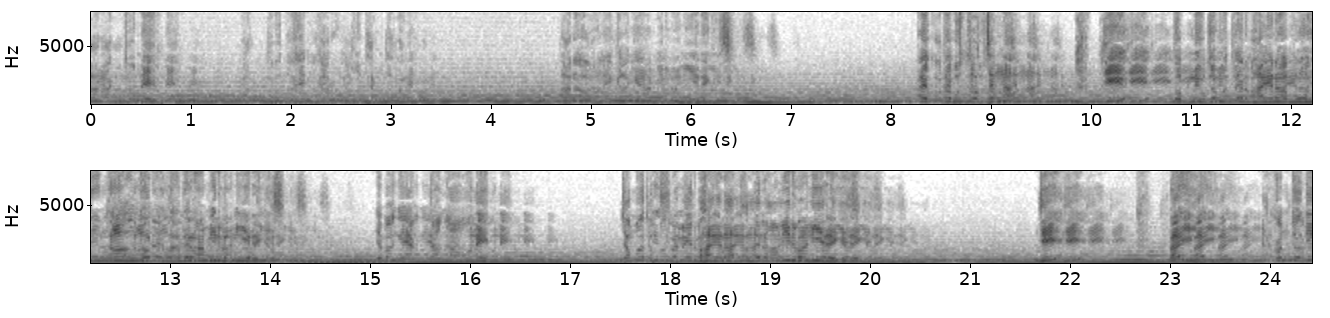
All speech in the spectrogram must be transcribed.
আর একজনের গাত্রদাহের কারণ কি থাকতে পারে? তারা অনেক আগে আমির বানিয়ে রেখেছে। কথা বুঝতে পারছেন না? জি, তবলিগ জামাতের ভাইরা বহুকাল ধরে তাদের আমির বানিয়ে রেখেছে। এবং একটা না অনেক জামাত ইসলামের ভাইরা তাদের আমির বানিয়ে রেখেছে। জি ভাই, এখন যদি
